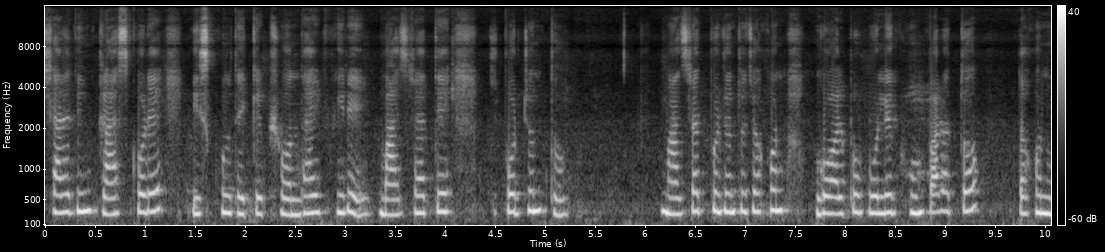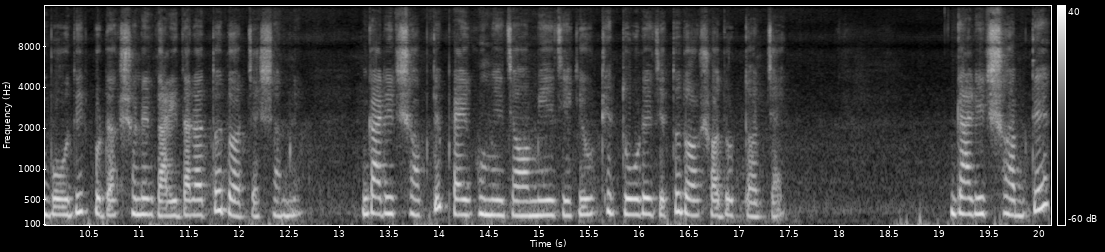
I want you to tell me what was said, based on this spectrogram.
সারাদিন ক্লাস করে স্কুল থেকে সন্ধ্যায় ফিরে মাঝরাতে পর্যন্ত, মাঝরাত পর্যন্ত যখন গল্প বলে ঘুম পাড়াতো, তখন বৌদির প্রোডাকশনের গাড়ি দাঁড়াতো দরজার সামনে। গাড়ির শব্দে প্রায় ঘুমিয়ে যাওয়া মেয়ে জেগে উঠে দৌড়ে যেত দর সদর দরজায়। গাড়ির শব্দে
